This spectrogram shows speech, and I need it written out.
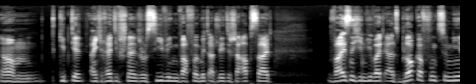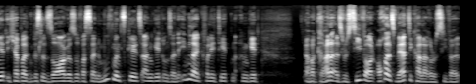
ähm, gibt dir eigentlich relativ schnell eine Receiving-Waffe mit athletischer Upside. Weiß nicht, inwieweit er als Blocker funktioniert. Ich habe halt ein bisschen Sorge, so was seine Movement-Skills angeht und seine Inline-Qualitäten angeht. Aber gerade als Receiver und auch als vertikaler Receiver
